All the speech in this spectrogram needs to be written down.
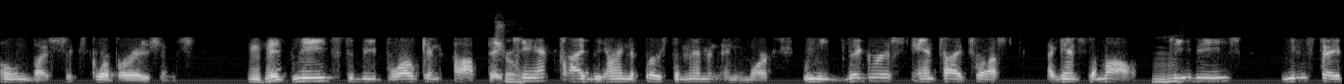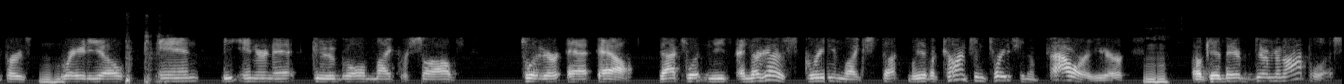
owned by six corporations. Mm-hmm. It needs to be broken up. They True. can't hide behind the First Amendment anymore. We need vigorous antitrust against them all Mhm. TVs, newspapers, Mhm. radio, and the internet, Google, Microsoft, Twitter, et al. That's what needs, and they're going to scream like stuck. We have a concentration of power here. Mm-hmm. Okay, they're they're monopolists.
